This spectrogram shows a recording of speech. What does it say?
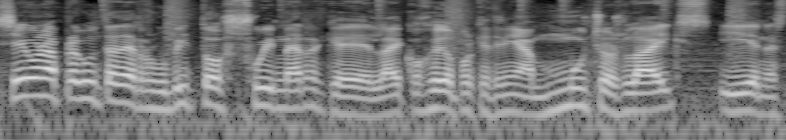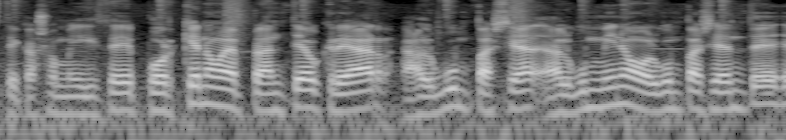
Sigue una pregunta de Rubito Swimmer, que la he cogido porque tenía muchos likes y en este caso me dice ¿por qué no me planteo crear algún, mino o algún paseante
